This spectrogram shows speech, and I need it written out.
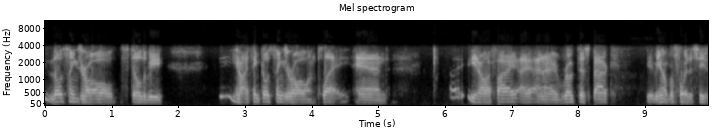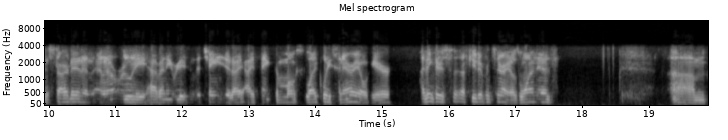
those things are all still to be, you know, I think those things are all in play. And, uh, you know, if I, I, and I wrote this back, you know, before the season started, and, and I don't really have any reason to change it. I, I think the most likely scenario here, I think there's a few different scenarios. One is, um,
